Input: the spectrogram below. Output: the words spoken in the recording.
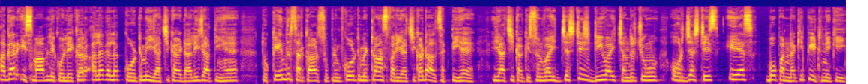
अगर इस मामले को लेकर अलग अलग कोर्ट में याचिकाएँ डाली जाती हैं तो केंद्र सरकार सुप्रीम कोर्ट में ट्रांसफ़र याचिका डाल सकती है। याचिका की सुनवाई जस्टिस डी वाई चंद्रचूड़ और जस्टिस ए एस बोपन्ना की पीठ ने की।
